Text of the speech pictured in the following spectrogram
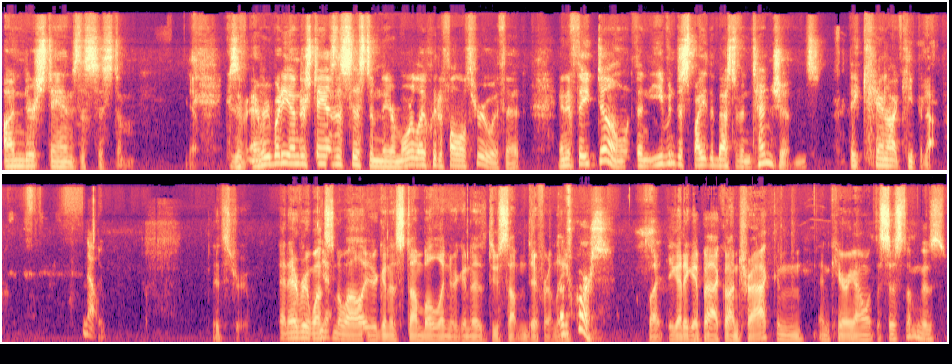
understands the system. Yep. Because if everybody understands the system, they are more likely to follow through with it. And if they don't, then even despite the best of intentions, they cannot keep it up. no, It's true. And every once in a while, you're going to stumble and you're going to do something differently. Of course. But you got to get back on track and, and carry on with the system because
